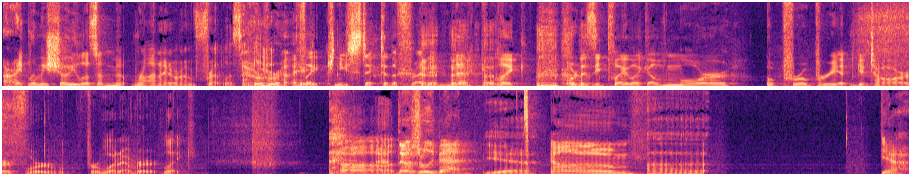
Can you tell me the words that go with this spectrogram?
"All right, let me show you listen, Ron. I don't have fretless. I can't Right. Like, Can you stick to the fretted neck? Like, or does he play like a more appropriate guitar for for whatever? Like, uh, that was really bad. Yeah. Um. Uh. Yeah.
